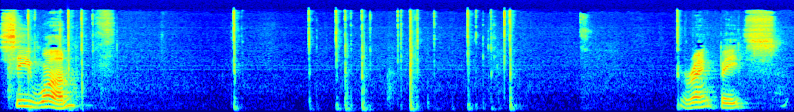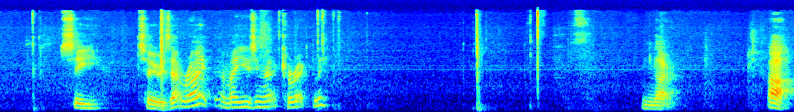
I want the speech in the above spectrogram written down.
C1 rank beats C2. Is that right? Am I using that correctly? No. Ah,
